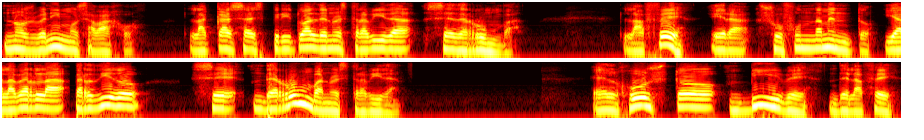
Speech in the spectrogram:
nos venimos abajo. La casa espiritual de nuestra vida se derrumba. La fe era su fundamento y al haberla perdido se derrumba nuestra vida. El justo vive de la fe.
